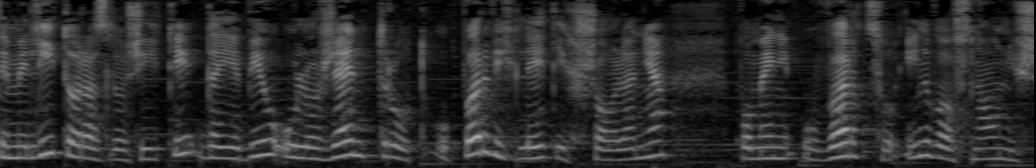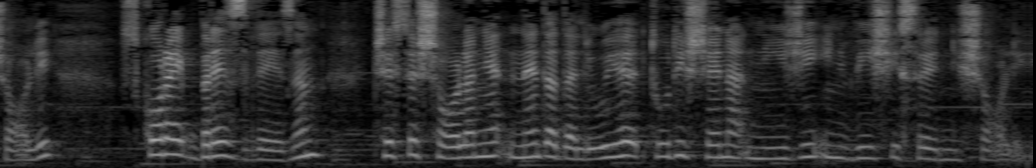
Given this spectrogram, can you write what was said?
temeljito razložiti, da je bil uložen trud v prvih letih šolanja, pomeni v vrtu in v osnovni šoli, skoraj brezvezen, če se šolanje ne nadaljuje tudi še na nižji in višji srednji šoli,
